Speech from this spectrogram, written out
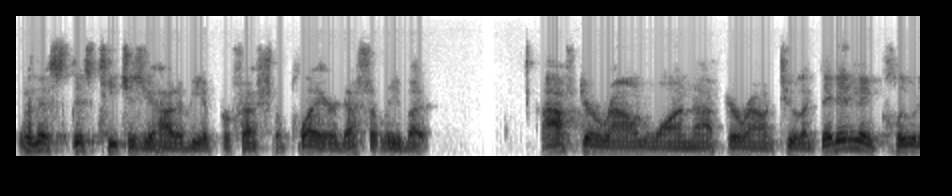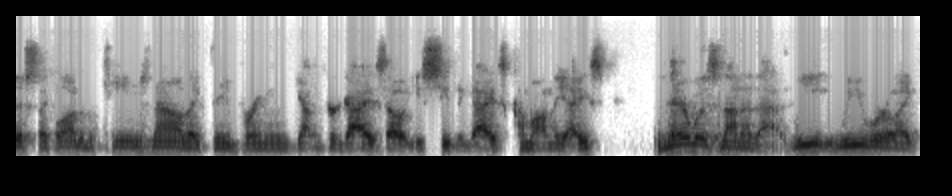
Well, this this teaches you how to be a professional player, definitely. But after round one, after round two, like they didn't include us like a lot of the teams now, like they bring younger guys out. You see the guys come on the ice. There was none of that. We we were like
